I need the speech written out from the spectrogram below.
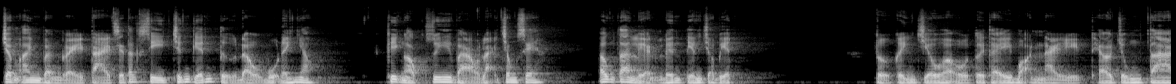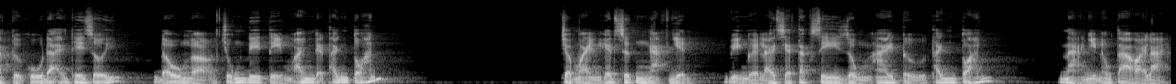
Trâm Anh và người tài xe taxi chứng kiến từ đầu vụ đánh nhau. Khi Ngọc Duy vào lại trong xe, ông ta liền lên tiếng cho biết. Từ kinh chiếu hậu tôi thấy bọn này theo chúng ta từ khu đại thế giới, đâu ngờ chúng đi tìm anh để thanh toán. Trâm Anh hết sức ngạc nhiên vì người lái xe taxi dùng hai từ thanh toán. Nàng nhìn ông ta hỏi lại.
